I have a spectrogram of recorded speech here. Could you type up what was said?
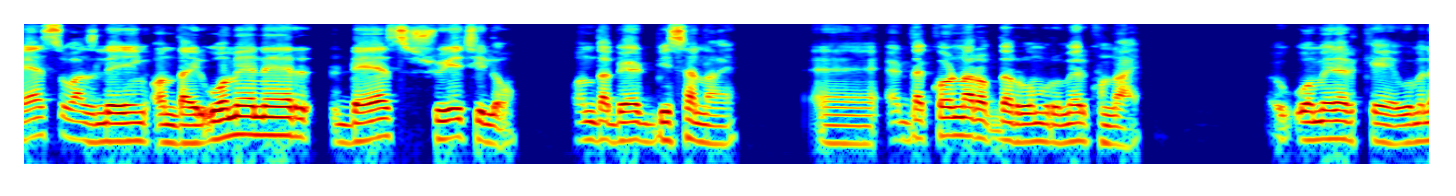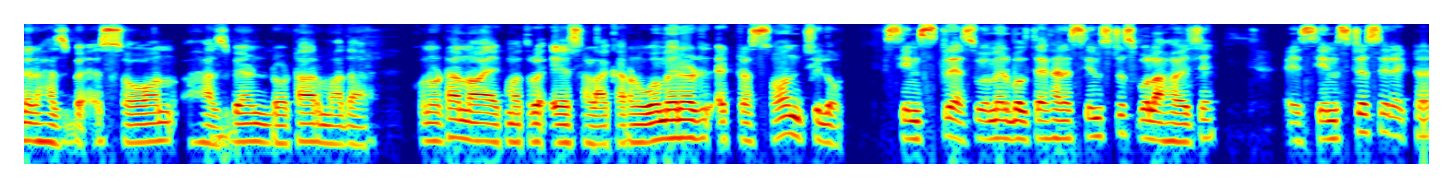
dash was lying on the ওমেনের ড্যাশ শুয়েছিল অন দ্য বেড বিছানায় at the corner of the room রুমের খুনায় ওমেনের কে? ওমেনের husband son husband daughter mother কোনোটা নয়, একমাত্র এ ছাড়া। কারণ ওমেনের একটা সন ছিল সিমস্ট্রেস ওমেন বলতে এখানে সিমস্ট্রেস বলা হয়েছে। এই সিমস্ট্রেসের একটা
